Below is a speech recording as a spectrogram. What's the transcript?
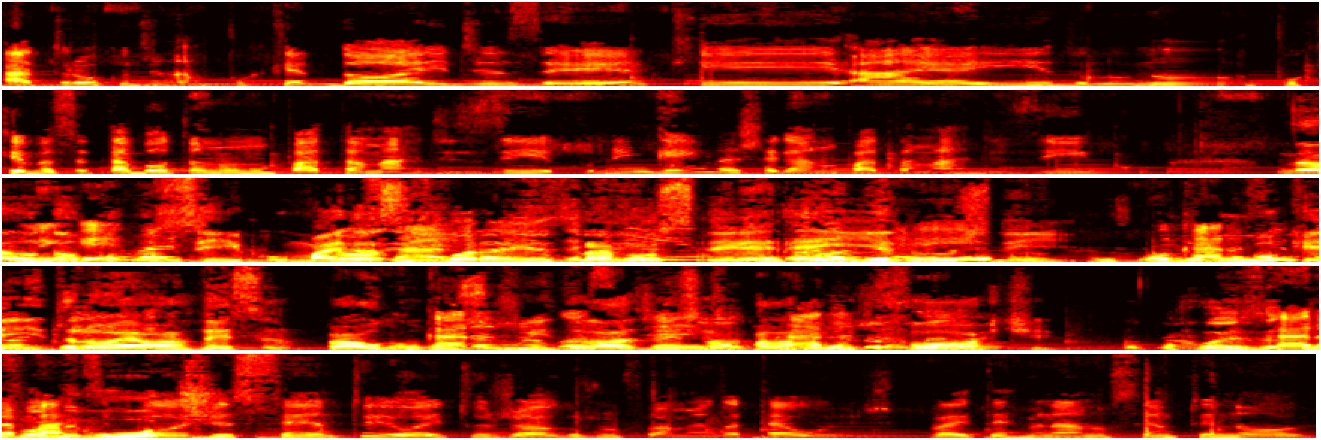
a troco de nada. Porque dói dizer que ah, é ídolo. não- porque você tá botando num patamar de Zico, ninguém vai chegar num patamar de Zico. Não, não Ninguém como vai- Zico, mas Não, assim, e fora mas isso, pra é você ídolo, é ídolo, sim. O cara Flamengo- Porque ídolo é, às vezes, pra alguns, cara o jogou- ídolo às vezes é uma o palavra cara muito jogou- forte. Outra O coisa, cara o Flamengo participou hoje. de 108 jogos no Flamengo até hoje. Vai terminar no 109.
